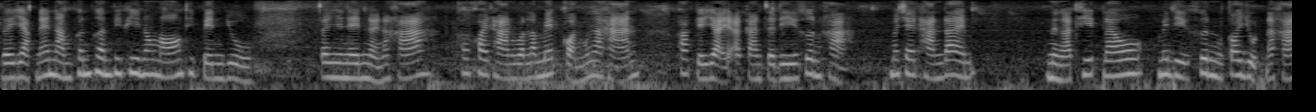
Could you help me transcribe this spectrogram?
เลยอยากแนะนำเพื่อนๆ พี่ๆ น้องๆ ที่เป็นอยู่ใจเย็นๆหน่อยนะคะ ค่อยๆ ทานวันละเม็ดก่อนมื้ออาหาร พักใหญ่ๆ อาการจะดีขึ้นค่ะ ไม่ใช่ทานได้หนึ่งอาทิตย์แล้วไม่ดีขึ้นก็หยุดนะคะ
